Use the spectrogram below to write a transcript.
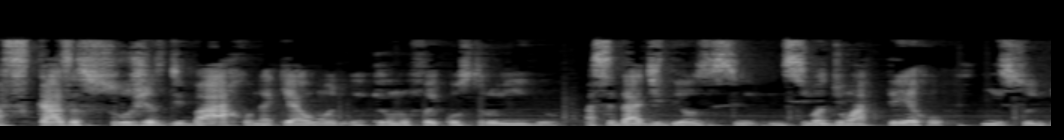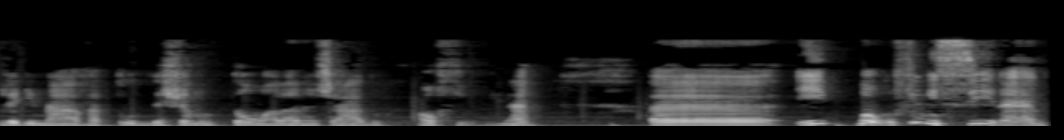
as casas sujas de barro, né, que é onde, como foi construído a cidade de Deus, esse, em cima de um aterro, e isso impregnava tudo, deixando um tom alaranjado ao filme, né? Uh, e bom, o filme em si, né,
